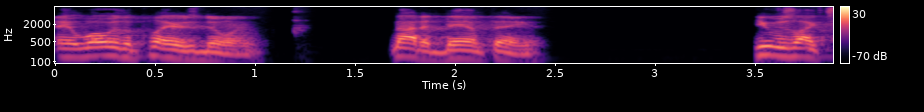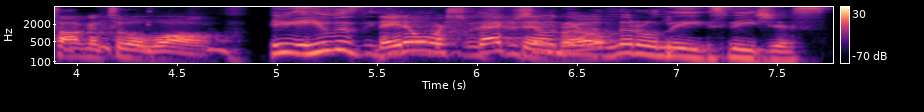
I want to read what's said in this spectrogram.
And what were the players doing? Not a damn thing. He was like talking to a wall. he, he was. They he don't was respect him, bro. Little league speeches.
